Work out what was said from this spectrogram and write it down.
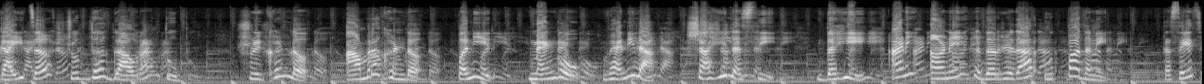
गाईचं शुद्ध गावरान तूप श्रीखंड आम्रखंड पनीर मँगो व्हॅनिला शाही लस्सी दही आणि अनेक दर्जेदार उत्पादने तसेच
